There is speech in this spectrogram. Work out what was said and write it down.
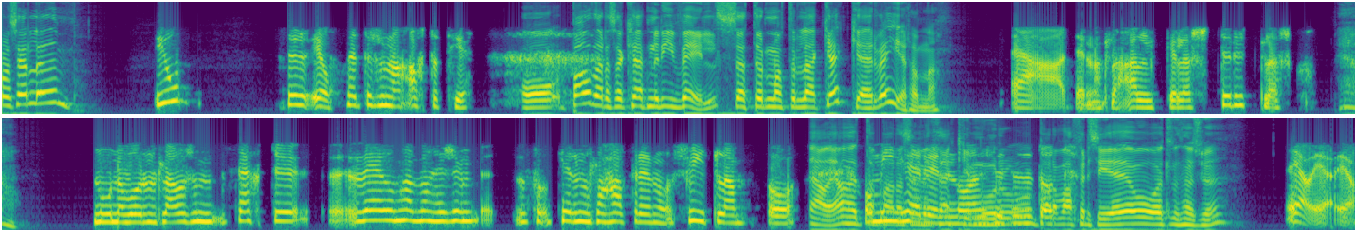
á sérleiðum? jú, já, þetta er svona 80 Og báðar þessar keppnir í Wales, þetta eru náttúrulega geggjaðir vegir hana já, þetta er náttúrulega algjörlega styrla sko Já. núna voru náttúrulega á þessum þekktu uh, vegum hann þessum, gerum náttúrulega Hafren og Svítlamp og Já, já, þetta Og bara sem við og þekkjum úr úr bara vaffir síðu og öllu þessu já, já, já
